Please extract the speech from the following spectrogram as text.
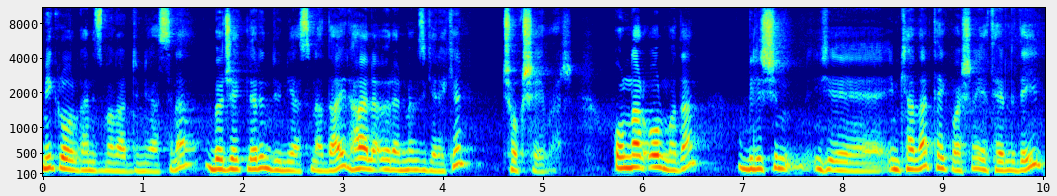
mikroorganizmalar dünyasına, böceklerin dünyasına dair hala öğrenmemiz gereken çok şey var. Onlar olmadan bilişim e, tek başına yeterli değil.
